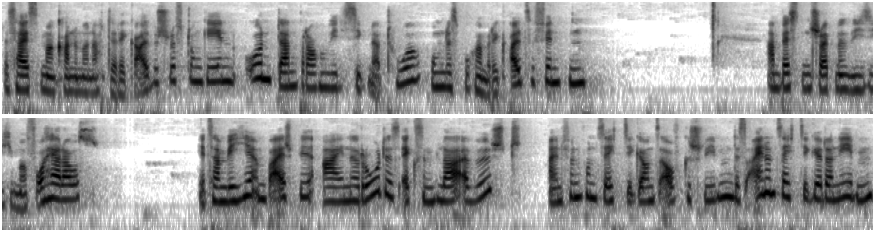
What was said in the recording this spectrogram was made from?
Das heißt, man kann immer nach der Regalbeschriftung gehen und dann brauchen wir die Signatur, um das Buch am Regal zu finden. Am besten schreibt man die sich immer vorher raus. Jetzt haben wir hier im Beispiel ein rotes Exemplar erwischt ein 65er uns aufgeschrieben. Das 61er daneben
